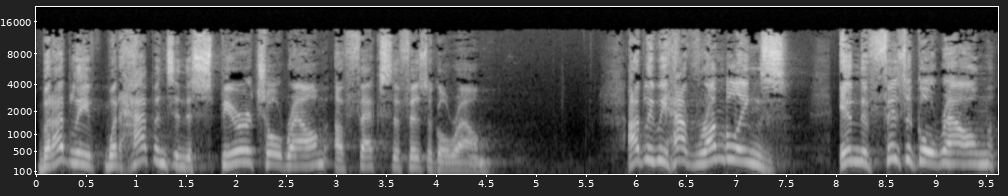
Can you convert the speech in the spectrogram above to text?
but I believe what happens in the spiritual realm affects the physical realm. I believe we have rumblings in the physical realm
